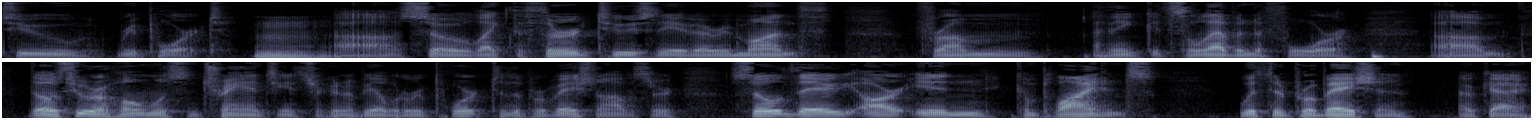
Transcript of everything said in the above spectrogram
to report. Uh, so like the third Tuesday of every month from, I think it's 11 to 4, um, those who are homeless and transients are going to be able to report to the probation officer so they are in compliance with the probation. Okay.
